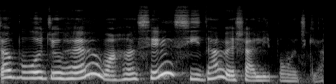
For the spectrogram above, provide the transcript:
तब वो जो है वहाँ से सीधा वैशाली पहुँच गया।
